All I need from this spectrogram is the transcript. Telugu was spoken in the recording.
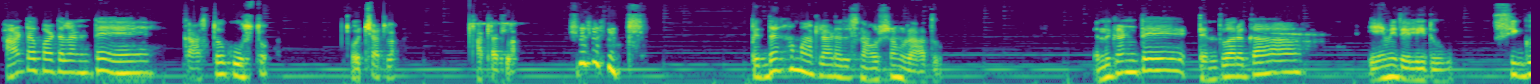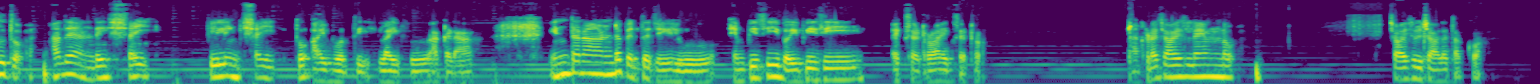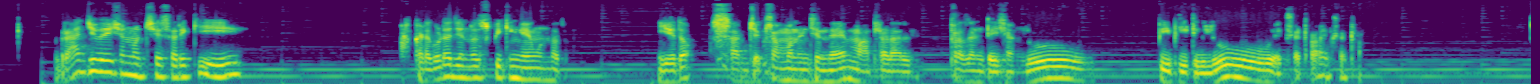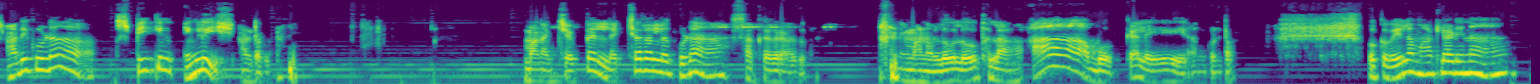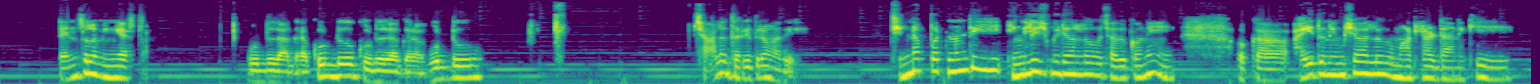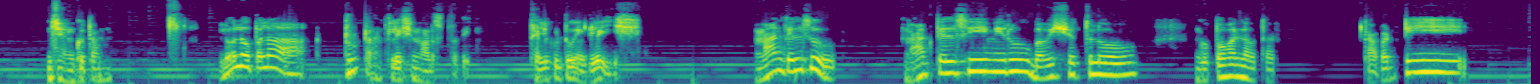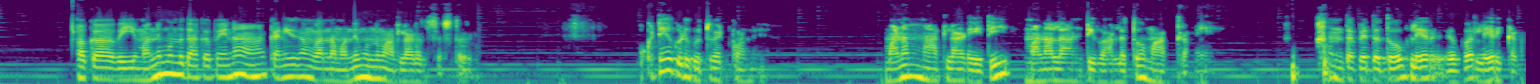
ఆటపాటలంటే కాస్తో కూస్తో. వచ్చి అట్లా. అట్లట్లా. పెద్దగా మాట్లాడాల్సిన అవసరం రాదు. ఎందుకంటే టెన్త్ వరకు ఏమీ తెలీదు. సిగ్గుతో అదే అండి షై ఫీలింగ్ షైతో అయిపోద్ది లైఫ్ అక్కడ. ఇంటరా అంటే పెద్ద jail MPC BiPC etcetera etcetera. అక్కడ చాయిస్లు ఏమి ఉండవు. చాయిస్లు చాలా తక్కువ. గ్రాడ్యుయేషన్ వచ్చేసరికి అక్కడ కూడా జనరల్ స్పీకింగ్ ఏమి ఉండదు. ఏదో సబ్జెక్ట్ సంబంధించిందే మాట్లాడాలి. ప్రజెంటేషన్లు పీపీటీలు ఎక్సెట్రా ఎక్సెట్రా అది కూడా స్పీక్ ఇన్ ఇంగ్లీష్ అంటారు. మనకు చెప్పే లెక్చరర్లకు కూడా చక్కగా రాదు. అని మనలో లోపల ఆ బొక్కలే అనుకుంటాం. ఒకవేళ మాట్లాడినా టెన్సులు మింగేస్తాం. గుడ్డు దగ్గర గుడ్డు గుడ్డు దగ్గర గుడ్డు. చాలా దరిద్రం అది. చిన్నప్పటి నుండి ఇంగ్లీష్ మీడియంలో చదువుకొని ఒక ఐదు నిమిషాలు మాట్లాడడానికి జంకుతాం. లోపల ట్రూ ట్రాన్స్లేషన్ నడుస్తుంది. Telugu to English. నాకు తెలుసు. నాకు తెలిసి మీరు భవిష్యత్తులో గొప్ప వాళ్ళు అవుతారు. కాబట్టి ఒక వెయ్యి మంది ముందు కాకపోయినా కనీసం వంద మంది ముందు మాట్లాడాల్సి వస్తుంది. ఒకటే ఒకటి గుర్తుపెట్టుకోండి. మనం మాట్లాడేది మనలాంటి వాళ్ళతో మాత్రమే. అంత పెద్ద తోపు లేరు ఎవరు లేరు ఇక్కడ.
